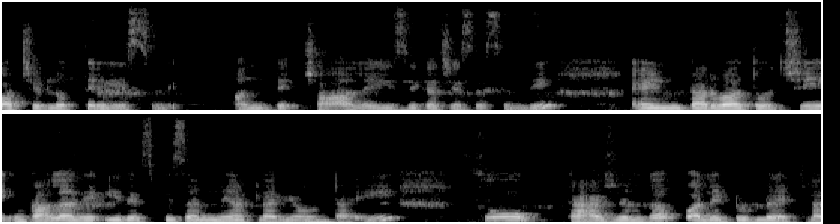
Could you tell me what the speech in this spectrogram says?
పచ్చడిలోకి తిరిగేస్తుంది అంతే. చాలా ఈజీగా చేసేసింది. అండ్ తర్వాత వచ్చి ఇంకా అలాగే ఈ రెసిపీస్ అన్నీ అట్లాగే ఉంటాయి. సో క్యాజువల్గా పల్లెటూరులో ఎట్లా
